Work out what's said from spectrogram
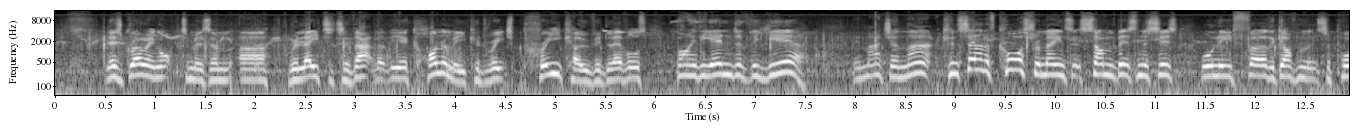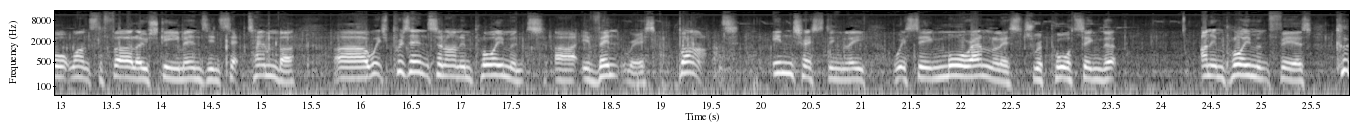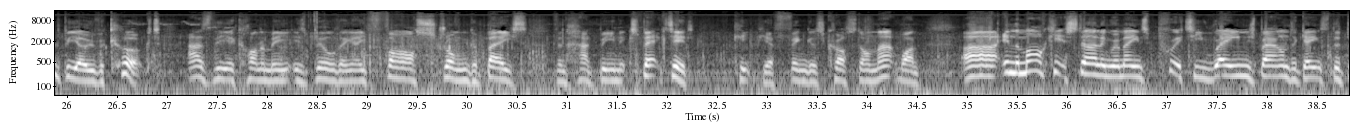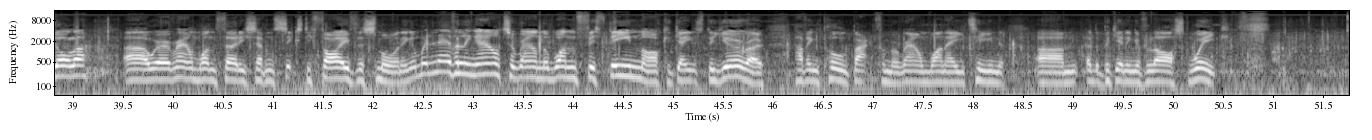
There's growing optimism uh, related to that that the economy could reach pre COVID levels by the end of the year. Imagine that. Concern, of course, remains that some businesses will need further government support once the furlough scheme ends in September, uh, which presents an unemployment uh, event risk. But interestingly, we're seeing more analysts reporting that unemployment fears could be overcooked as the economy is building a far stronger base than had been expected. Keep your fingers crossed on that one. Uh, in the market, sterling remains pretty range bound against the dollar. Uh, we're around 137.65 this morning, and we're levelling out around the 115 mark against the euro, having pulled back from around 118 um, at the beginning of last week.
